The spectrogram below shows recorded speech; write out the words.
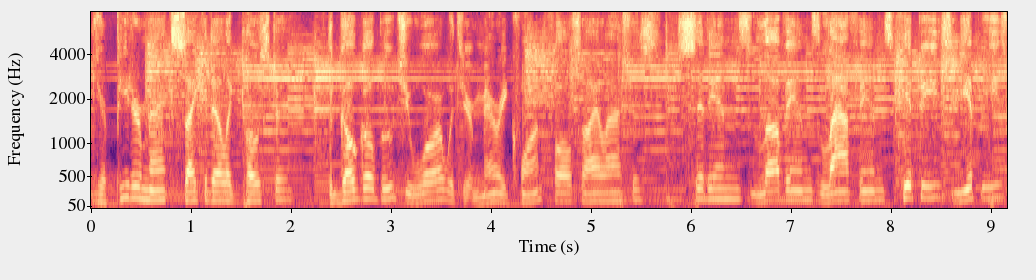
your Peter Max psychedelic poster? The go go boots you wore with your Mary Quant false eyelashes? Sit ins, love ins, laugh ins, hippies, yippies,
